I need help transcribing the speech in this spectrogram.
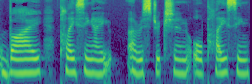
by placing a a restriction or placing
